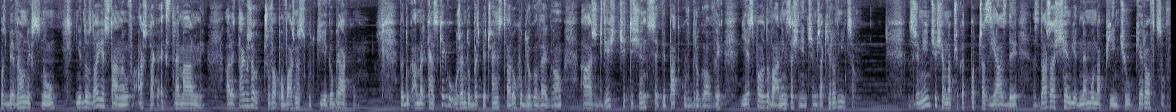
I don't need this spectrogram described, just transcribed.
pozbawionych snu nie doznaje stanów aż tak ekstremalnych, ale także odczuwa poważne skutki jego braku. Według amerykańskiego Urzędu Bezpieczeństwa Ruchu Drogowego aż 200 tysięcy wypadków drogowych jest spowodowanych zaśnięciem za kierownicą. Zrzemięcie się przykład podczas jazdy zdarza się jednemu na pięciu kierowców.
